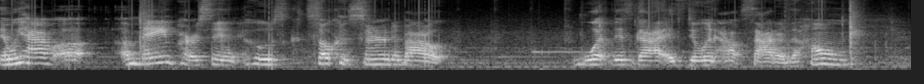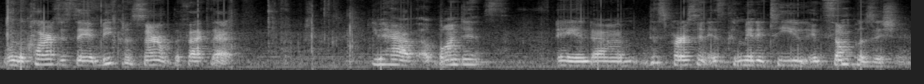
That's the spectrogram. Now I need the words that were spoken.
And we have a a main person who's so concerned about what this guy is doing outside of the home when the cards are saying be concerned with the fact that you have abundance and um, this person is committed to you in some position.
